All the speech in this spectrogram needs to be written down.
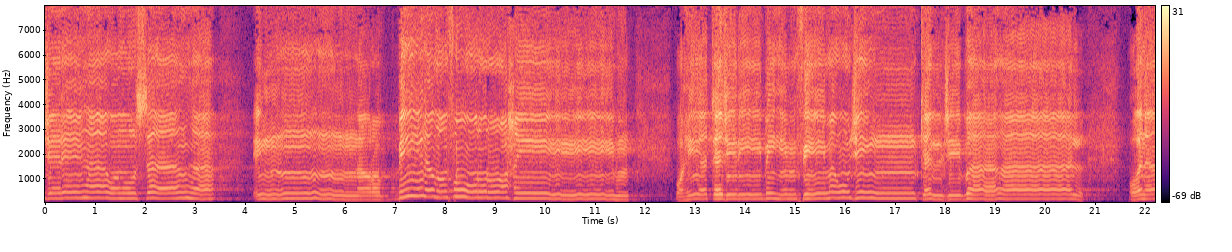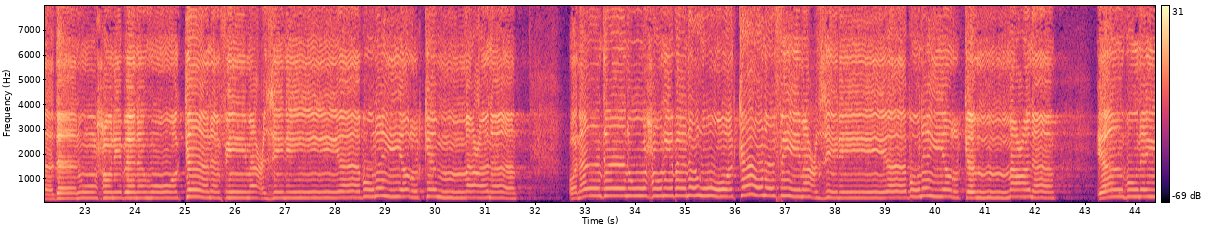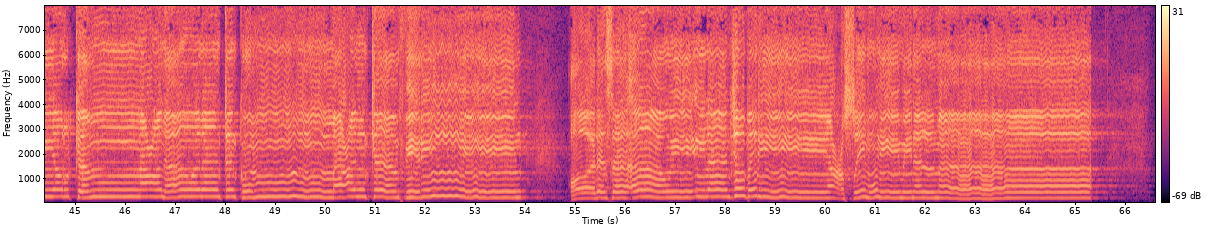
مجريها ومرساها. إن ربي لغفور رحيم. وهي تجري بهم في موج كالجبال. ونادى نوح ابنه وكان في معزل يا بني ونادى نوح ابنه وكان في معزل يا بني اركب معنا يا بني اركب معنا ولا تكن مع الكافرين. قال سآوي إلى جبل يعصمني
